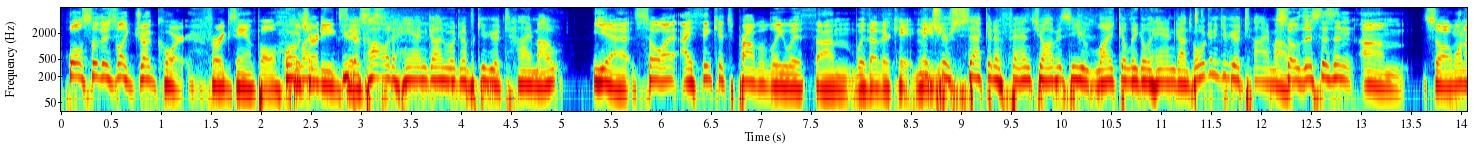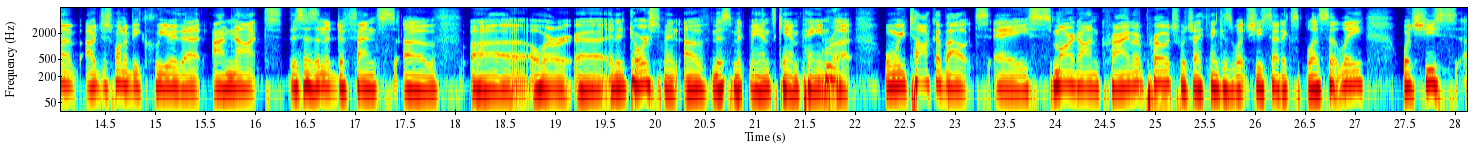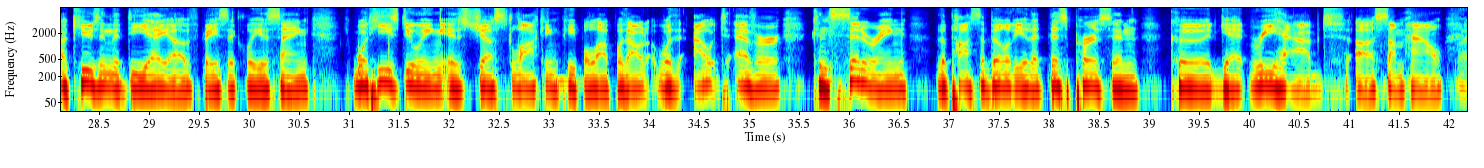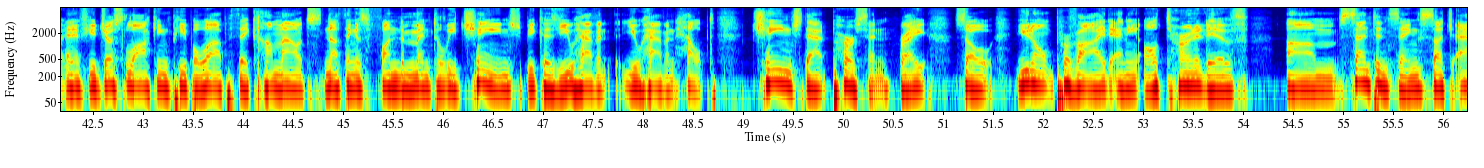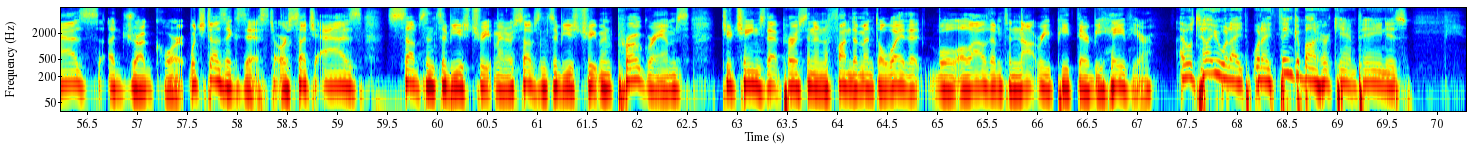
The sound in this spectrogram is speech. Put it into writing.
well so there's like drug court for example Or which like, already exists. You got caught with a handgun. We're going to give you a timeout. Yeah, so I, I think it's probably with um with other case maybe. It's your second offense. You obviously you like illegal handguns, but we're going to give you a timeout. so this isn't um so I want to I just want to be clear that I'm not this isn't a defense of uh or uh, an endorsement of Miss McMahon's campaign Right. but when we talk about a smart on crime approach which I think is what she said explicitly what she's accusing the DA of basically is saying what he's doing is just locking people up without without ever considering the possibility that this person could get rehabbed uh, somehow. Right. And if you're just locking people up, they come out, nothing is fundamentally changed because you haven't you haven't helped change that person, right? So you don't provide any alternative um, sentencing, such as a drug court, which does exist, or such as substance abuse treatment or substance abuse treatment programs to change that person in a fundamental way that will allow them to not repeat their behavior. I will tell you what I what I think about her campaign is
